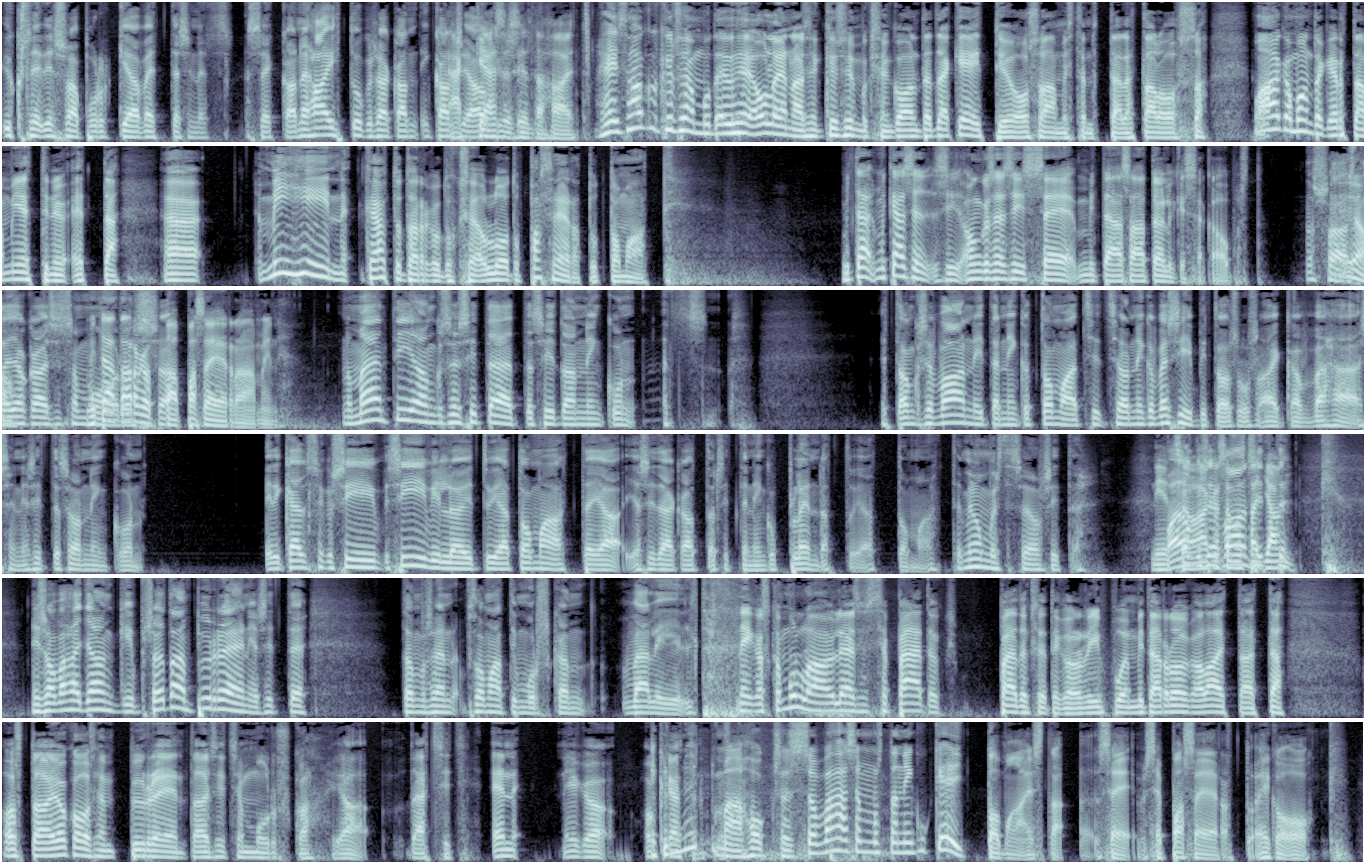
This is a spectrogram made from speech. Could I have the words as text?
yksi neljäsosa purkkia vettä sinne sekaan. Ne haihtuu, kun sä kan, kansi Äkkiä auki. siltä haet. Hei, saanko kysyä muuten yhden olennaisen kysymyksen, kun on tätä keittiöosaamista nyt täällä talossa? Mä oon aika monta kertaa miettinyt, että ää, mihin käyttötarkoitukseen on luotu paseerattu tomaatti? Mitä, mikä se, siis, onko se siis se, mitä saa tölkissä kaupasta? No saa sitä Joo. jokaisessa muodossa. Mitä tarkoittaa paseeraaminen? No mä en tiedä, onko se sitä, että siitä on niin kuin, että, että onko se vaan niitä niin tomaat, sit se on niin vesipitoisuus aika vähäisen ja sitten se on niin kuin, eli käytössä niin siiv, siivilöityjä tomaatteja ja sitä kautta sitten niin blendattuja tomaatteja. Minun mielestä se on sitä. Niin, Vai että se on aika se vaan sitten- jankki. Niin se on vähän janki, se on jotain pyreen ja sitten tommosen tomaattimurskan väliltä. Niin, koska mulla on yleensä se päätöks, päätöksenteko riippuen mitä ruokaa laittaa, että ostaa joko sen pyreen tai sitten sen murskan ja that's it. En niinkö Eikö nyt mä hoksasin? Se on vähän semmoista niinku keittomaista se, se paseerattu, eikö ookin?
